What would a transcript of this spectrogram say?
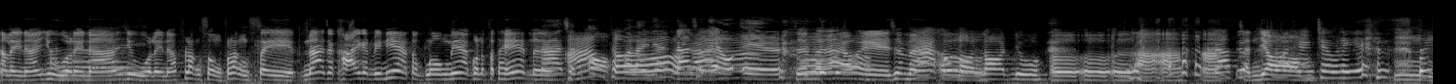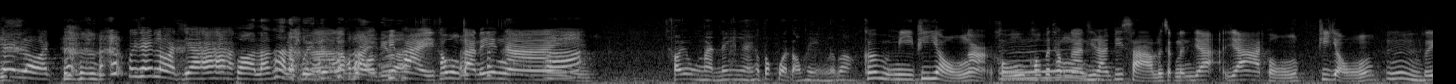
อะไรนะ อยู่อะไรนะ อยู่อะไรนะ ฝรั่งส่งฝรั่งเศส น่าจะคล้ายกันไปเนี่ยตกลงเนี่ยคนละประเทศเลยหน้าฉันออกอะไรเนี่ยหน้าฉัน LA ใช่ไหม LA ใช่ไหมหน้าเขาหลอดหลอดๆอยู่ เออเออเอออะอะอะฉันยอหลอดมแองเจลีไม่ใช่หลอด ไม่ใช่หลอดยาพอแล้วค่ะเราคุยเรื่องแล้วพี่เขาบอไผ่กดีพี่กว่าไผ่เข้าวงการได้ยังไงอ๋อ เขาอยู่งานได้ยังไงเขาประกวดร้องเพลงหรือเปล่า ก็มีพี่หยองอะเขาเขาไปทำงานที่ร้านพี่สาวหลังจากนั้นญาญาติของพี่หยองอืม ได้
